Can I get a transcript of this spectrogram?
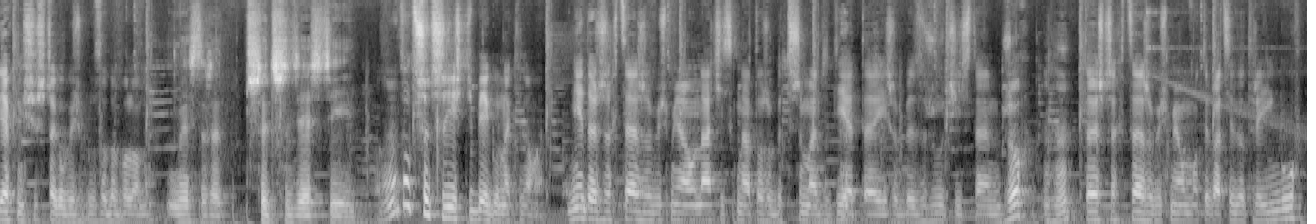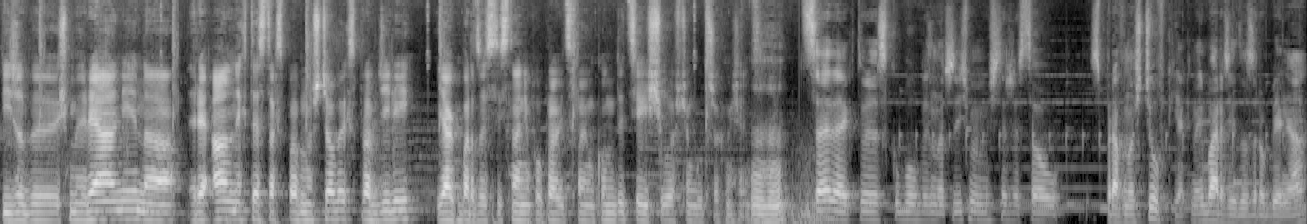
jak myślisz, z czego byś był zadowolony? Myślę, że 3,30. No to 3,30 biegu na kilometr. Nie dość, że chcę, żebyś miał nacisk na to, żeby trzymać dietę i żeby zrzucić ten brzuch, to jeszcze chcę, żebyś miał motywację do treningów i żebyśmy realnie na realnych testach sprawnościowych sprawdzili, jak bardzo jesteś w stanie poprawić swoją kondycję i siłę w ciągu 3 miesięcy. Cele, które z Kubą wyznaczyliśmy, myślę, że są sprawnościówki, jak najbardziej do zrobienia.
